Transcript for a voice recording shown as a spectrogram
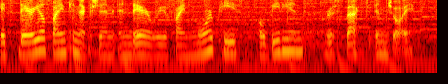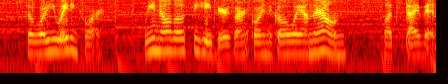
It's there you'll find connection, and there where you'll find more peace, obedience, respect, and joy. So, what are you waiting for? We know those behaviors aren't going to go away on their own. Let's dive in.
